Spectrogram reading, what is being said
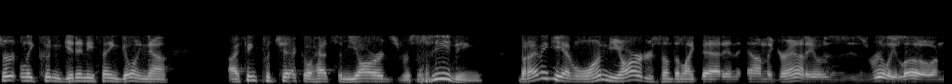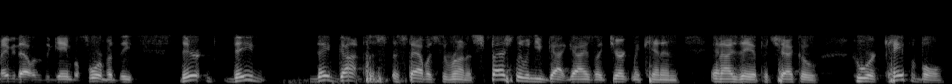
certainly couldn't get anything going. Now, I think Pacheco had some yards receiving, but I think he had one yard or something like that in on the ground. It was, it was really low, and maybe that was the game before. But the they're they they've got to establish the run, especially when you've got guys like Jerick McKinnon and Isaiah Pacheco who are capable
